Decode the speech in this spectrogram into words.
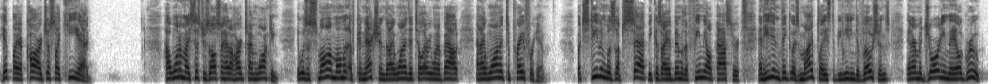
hit by a car just like he had how one of my sisters also had a hard time walking. It was a small moment of connection that I wanted to tell everyone about, and I wanted to pray for him. But Stephen was upset because I had been with a female pastor, and he didn't think it was my place to be leading devotions in our majority male group.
